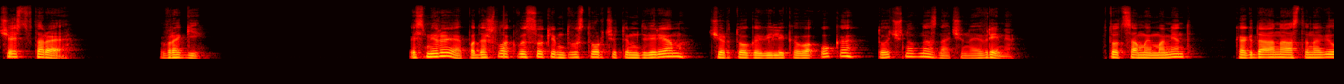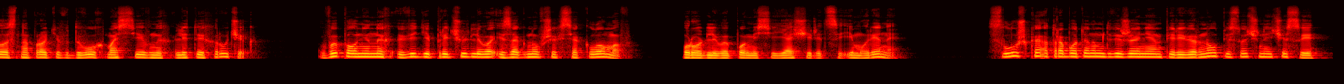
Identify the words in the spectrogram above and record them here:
Часть вторая. Враги. Эсмирея подошла к высоким двустворчатым дверям чертога Великого Ока точно в назначенное время. В тот самый момент, когда она остановилась напротив двух массивных литых ручек, выполненных в виде причудливо изогнувшихся кломов, уродливой помеси ящерицы и мурены, служка отработанным движением перевернул песочные часы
